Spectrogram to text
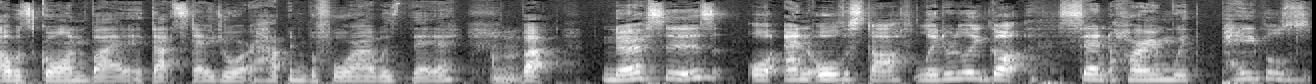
I was gone by that stage, or it happened before I was there. Mm. But nurses or and all the staff literally got sent home with people's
